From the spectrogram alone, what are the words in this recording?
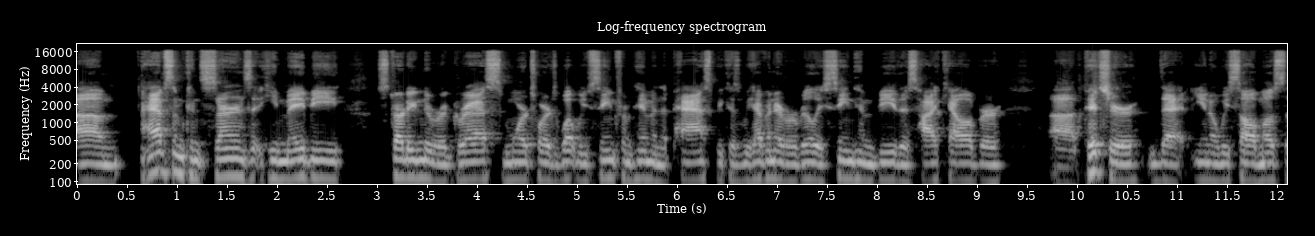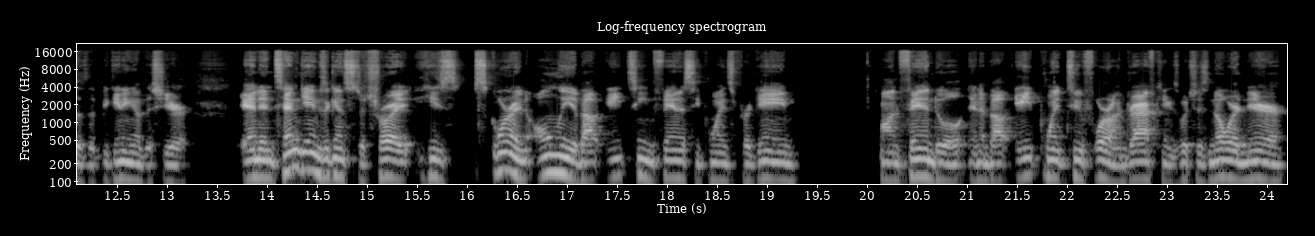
Um, I have some concerns that he may be starting to regress more towards what we've seen from him in the past because we haven't ever really seen him be this high caliber uh, pitcher that you know we saw most of the beginning of this year. And in 10 games against Detroit, he's scoring only about 18 fantasy points per game. on FanDuel and about 8.24 on DraftKings, which is nowhere near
